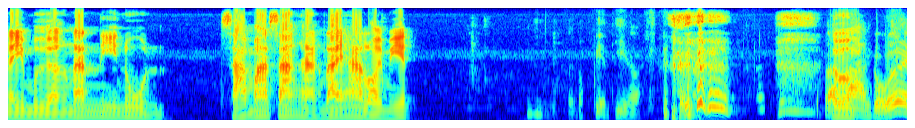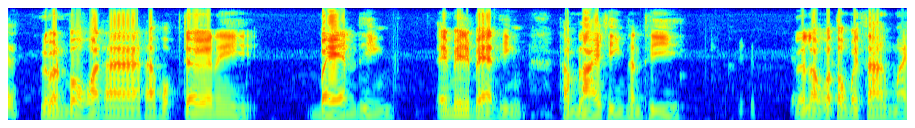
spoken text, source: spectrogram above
ในเมืองนั่นนี่นู่น สามารถสร้างห่างได้ห้าร้อยเมตร อืมแต่ต้องเปลี่ยนที่แล้วสาบ้านกูเอ้ยแล้วมันบอกว่าถ้าถ้าพบเจอนี่ แบนทิ้ง เอ้ยไม่ได้แบนทิ้งทำลายทิ้งทันที แล้วเราก็ต้องไปสร้างใหม่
